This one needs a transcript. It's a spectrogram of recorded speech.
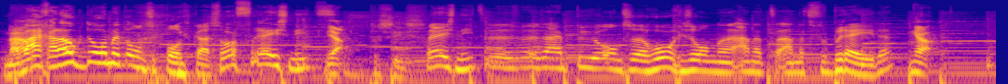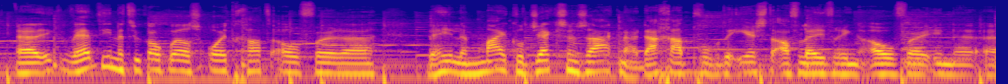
Maar Nou, wij gaan ook door met onze podcast hoor, vrees niet. Ja, precies. Vrees niet, we zijn puur onze horizon aan het, aan het verbreden. Ja, ik, we hebben het hier natuurlijk ook wel eens ooit gehad over de hele Michael Jackson zaak. Nou, daar gaat bijvoorbeeld de eerste aflevering over in, eh,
